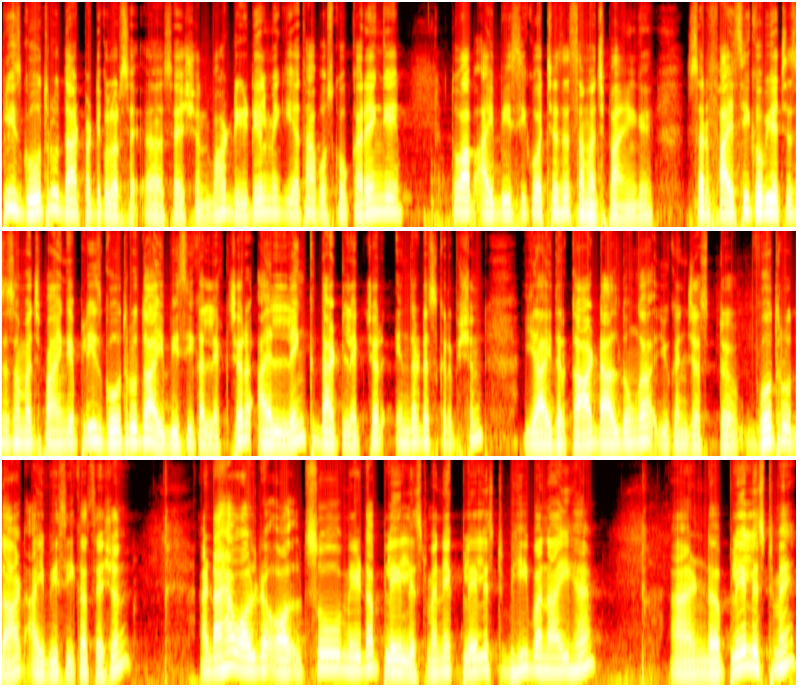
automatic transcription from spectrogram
please go through that particular session बहुत डिटेल में किया था, आप उसको करेंगे तो आप आईबीसी को अच्छे से समझ पाएँगे। सरफाइसी को भी अच्छे से समझ पाएँगे। Please go through the IBC का lecture I link that lecture in the description या इधर कार्ड डाल दूँगा. You can just go through that IBC का session and I have also made a playlist मैंने एक प्ले लिस्ट भी बनाई है. एंड प्ले लिस्ट में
